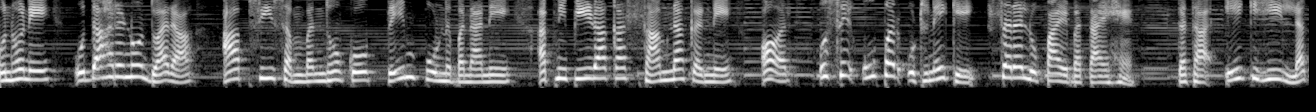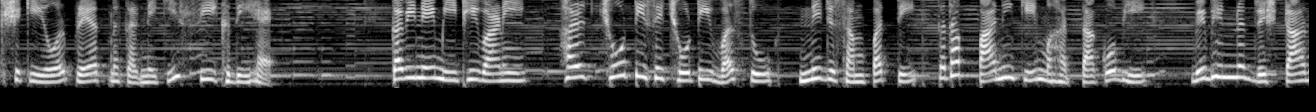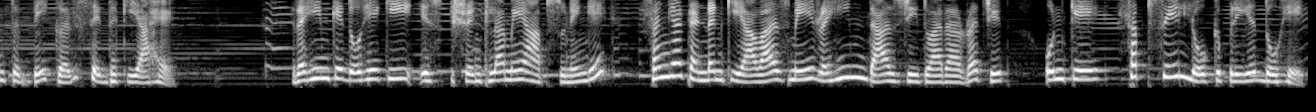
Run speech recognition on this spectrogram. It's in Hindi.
उन्होंने उदाहरणों द्वारा आपसी संबंधों को प्रेम पूर्ण बनाने, अपनी पीड़ा का सामना करने और उससे ऊपर उठने के सरल उपाय बताए हैं, तथा एक ही लक्ष्य की ओर प्रयत्न करने की सीख दी है। कवि ने मीठी वाणी, हर छोटी से छोटी वस्तु, निज संपत्ति तथा पानी की महत्ता को भी विभिन्न दृष्टांत देकर सिद्ध किया है। रहीम के दोहे की इस श्रृंखला में आप सुनेंगे संज्ञा टंडन की आवाज़ में रहीम दास जी द्वारा रचित उनके सबसे लोकप्रिय दोहे।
